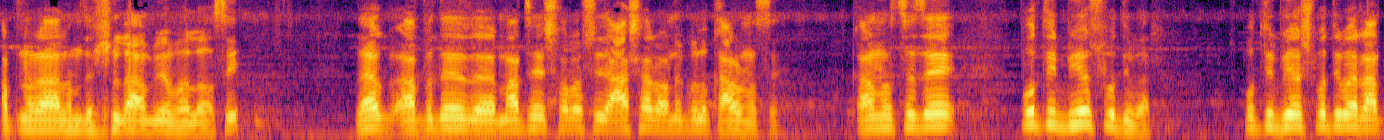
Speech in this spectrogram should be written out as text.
আপনারা? আলহামদুলিল্লাহ আমিও ভালো আছি। যাই হোক, আপনাদের মাঝে সরাসরি আসার অনেকগুলো কারণ আছে। কারণ হচ্ছে যে, প্রতি বৃহস্পতিবার প্রতি বৃহস্পতিবার রাত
